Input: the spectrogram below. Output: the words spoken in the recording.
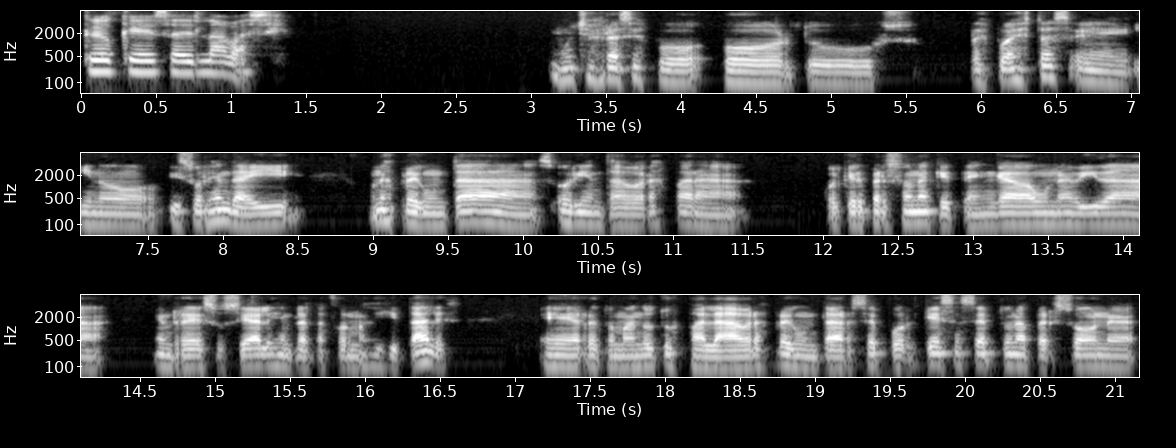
Creo que esa es la base. Muchas gracias por, por tus respuestas eh, y, no, y surgen de ahí unas preguntas orientadoras para cualquier persona que tenga una vida en redes sociales, en plataformas digitales. Eh, retomando tus palabras, preguntarse por qué se acepta una persona,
